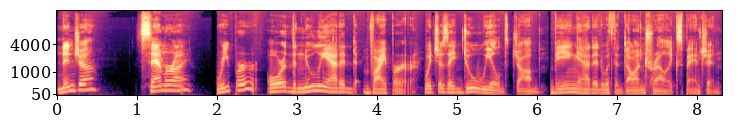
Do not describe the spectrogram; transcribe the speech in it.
Ninja, Samurai, Reaper, or the newly added Viper, which is a dual wield job being added with the Dawntrail expansion.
